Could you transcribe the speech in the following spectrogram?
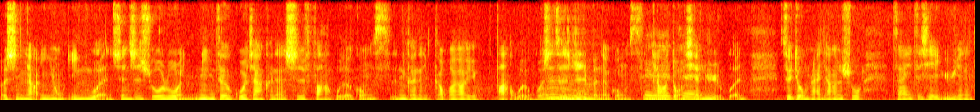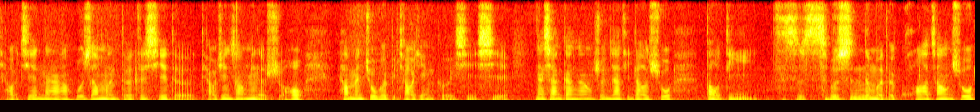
而是你要应用英文，甚至说，如果你这个国家可能是法国的公司，你可能搞不好要有法文，或是这是日本的公司，你要懂一些日文。所以对我们来讲，是说，在这些语言的条件啊，或者他们的这些的条件上面的时候，他们就会比较严格一些些。那像刚刚孙家提到说。到底这是是不是那么的夸张？说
